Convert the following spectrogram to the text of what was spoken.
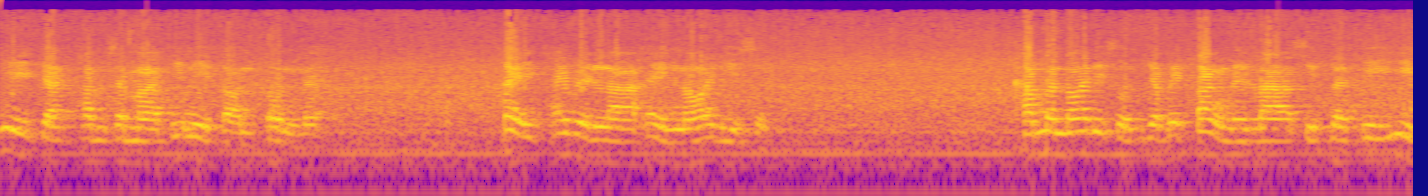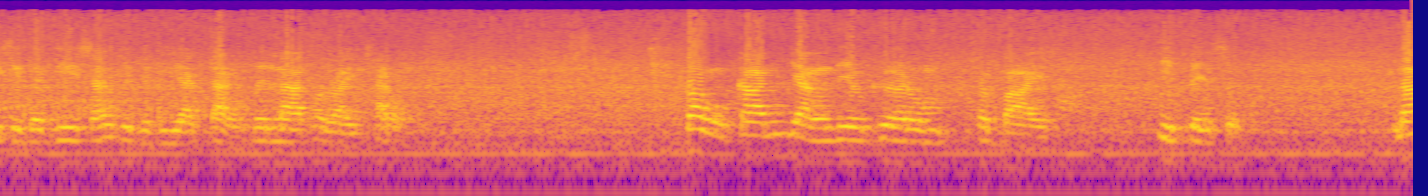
ที่จะทำสมาธินี่ตอนต้นนะ ให้ใช้เวลาให้น้อยที่สุดคำว่าน้อยที่สุดอย่าไปตั้งเวลาสิบนาทียี่สิบนาทีสามสิบนาทีอย่าตั้งเวลาเท่าไรช่างต้องการอย่างเดียวคืออารมณ์สบายจิตเป็นสุขเรา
